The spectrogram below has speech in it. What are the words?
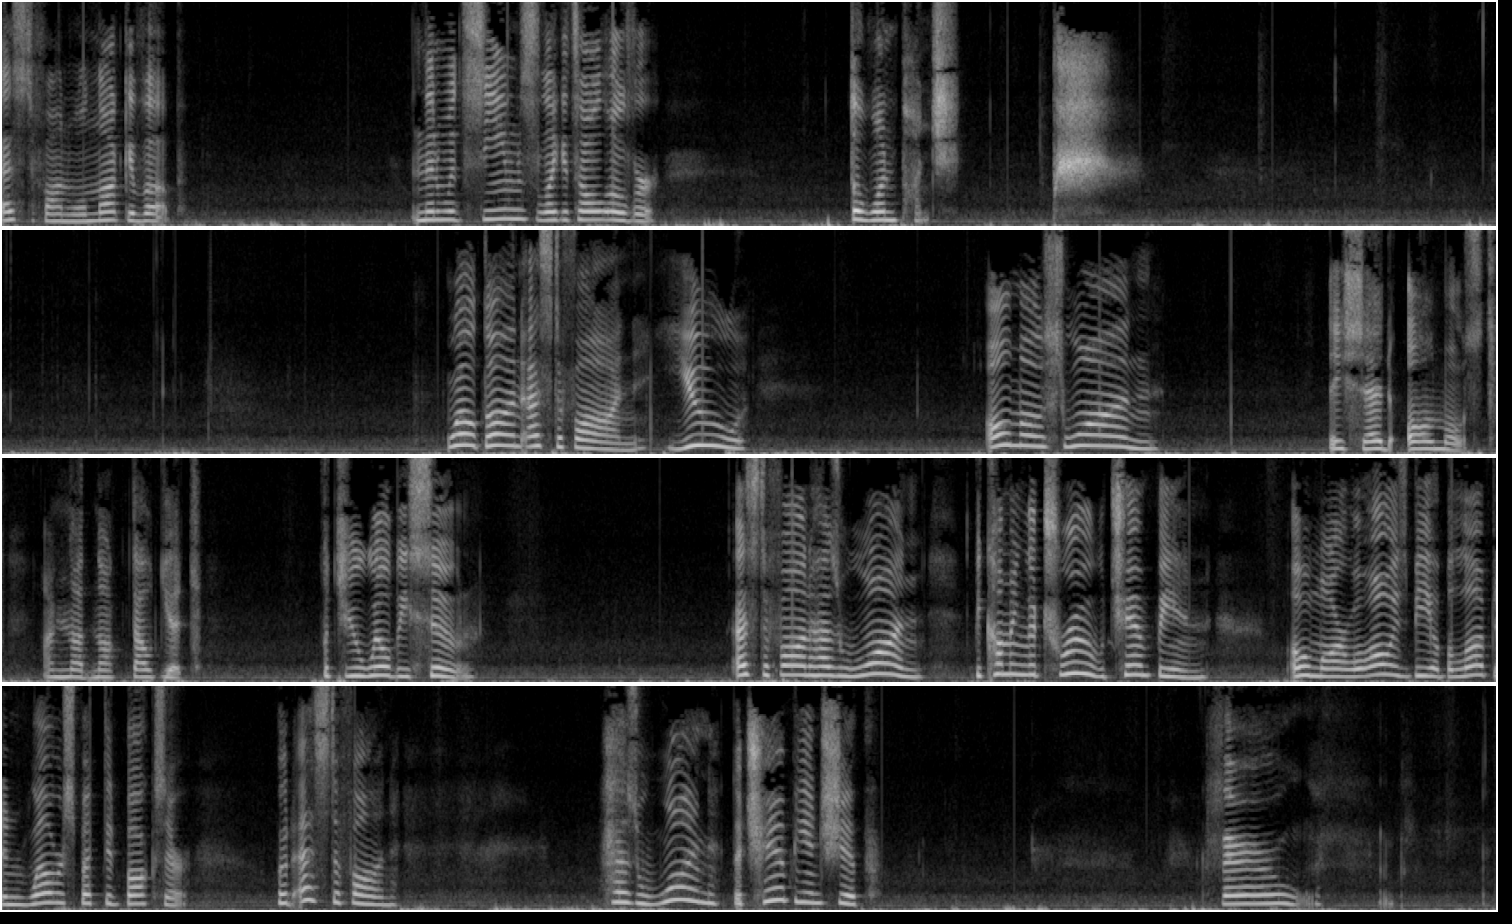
Estefan will not give up. And then, when it seems like it's all over, the one punch. Well done, Estefan. You almost won. They said almost. I'm not knocked out yet. But you will be soon. Estefan has won, becoming the true champion. Omar will always be a beloved and well respected boxer. But Estefan has won the championship. Fair.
